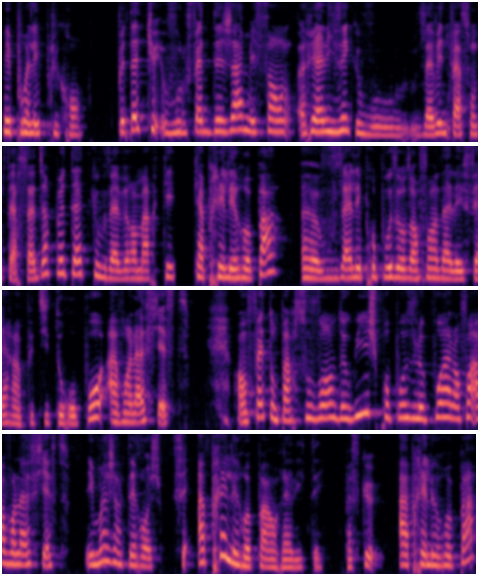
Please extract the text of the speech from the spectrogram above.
mais pour les plus grands. Peut-être que vous le faites déjà, mais sans réaliser que vous avez une façon de faire. C'est-à-dire peut-être que vous avez remarqué qu'après les repas, euh, vous allez proposer aux enfants d'aller faire un petit tour au pot avant la sieste. En fait, on parle souvent de oui, je propose le pot à l'enfant avant la sieste. Et moi, j'interroge. C'est après les repas en réalité. Parce que après le repas,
